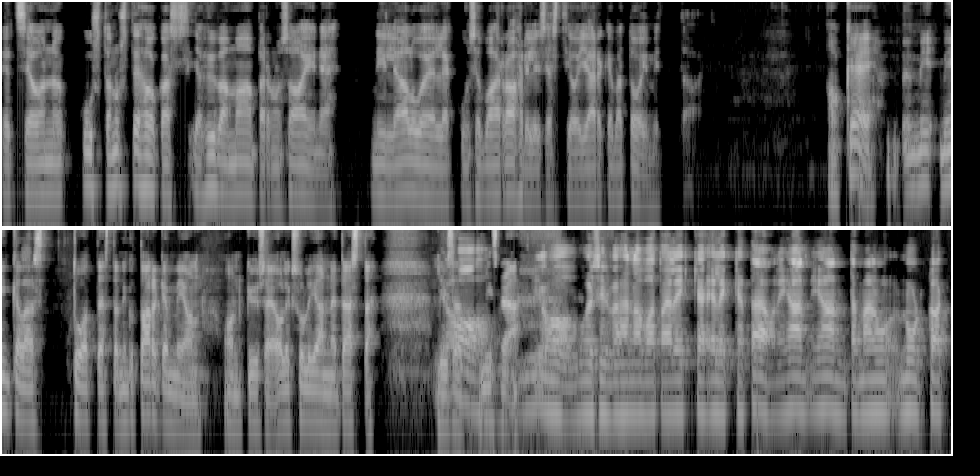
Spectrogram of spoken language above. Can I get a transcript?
että se on kustannustehokas ja hyvä maanparannusaine niille alueille, kun se vain rahdillisesti on järkevä toimittaa. Okei. Minkälaista tuotteesta niin tarkemmin on, on kyse? Oliko sinulla Janne tästä lisä, joo, lisää? Joo, voisin vähän avata. Eli, eli tämä on ihan, ihan tämä nurkka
